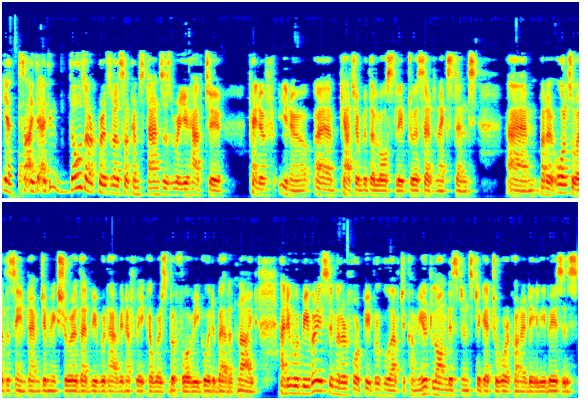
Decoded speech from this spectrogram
yes, I, th- I think those are personal circumstances where you have to kind of you know uh, catch up with the lost sleep to a certain extent. Um, but also at the same time to make sure that we would have enough wake hours before we go to bed at night. And it would be very similar for people who have to commute long distance to get to work on a daily basis.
